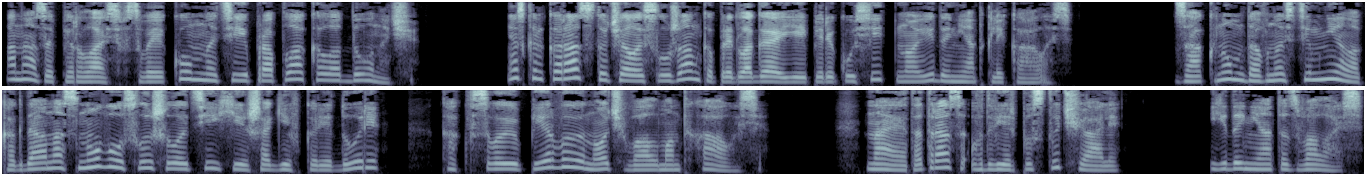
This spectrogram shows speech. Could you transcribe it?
Она заперлась в своей комнате и проплакала до ночи. Несколько раз стучалась служанка, предлагая ей перекусить, но Ида не откликалась. За окном давно стемнело, когда она снова услышала тихие шаги в коридоре, как в свою первую ночь в Алмандхаусе. На этот раз в дверь постучали. Ида не отозвалась.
